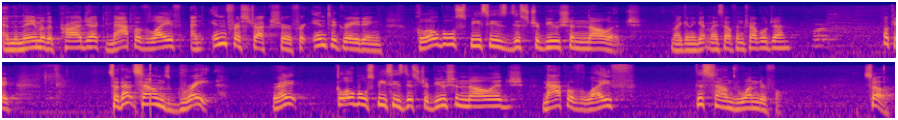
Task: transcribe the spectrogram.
And the name of the project, Map of Life, an infrastructure for integrating global species distribution knowledge. Am I going to get myself in trouble, John? Of course. Okay. So that sounds great, right? Global species distribution knowledge, map of life. This sounds wonderful. So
